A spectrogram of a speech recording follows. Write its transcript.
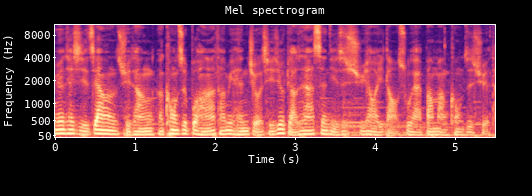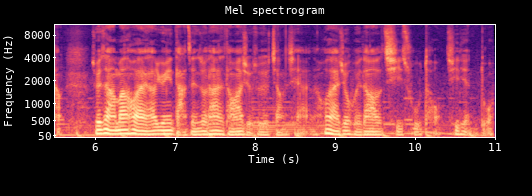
因为他其实这样血糖控制不好，他糖病很久，其实就表示他身体是需要胰岛素来帮忙控制血糖。所以这阿妈后来他愿意打针之后，他的糖化血素就降下来了，后来就回到七出头，七点多。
